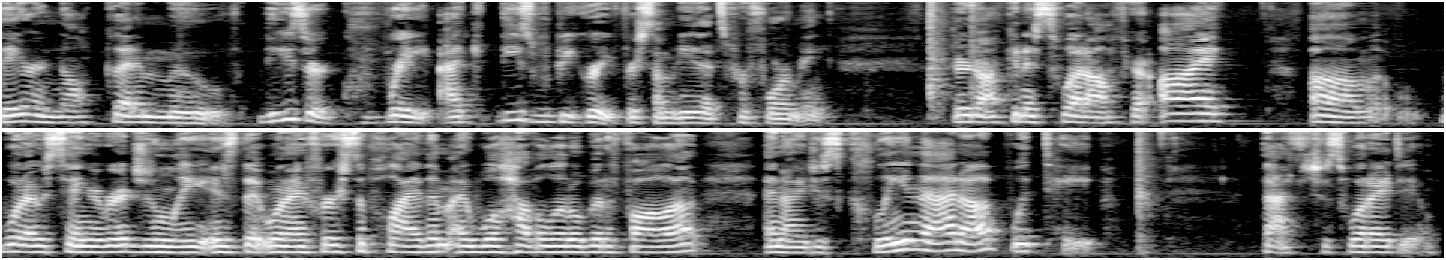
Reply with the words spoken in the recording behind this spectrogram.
they are not going to move these are great I, these would be great for somebody that's performing they're not going to sweat off your eye um, what I was saying originally is that when I first apply them, I will have a little bit of fallout, and I just clean that up with tape. That's just what I do.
